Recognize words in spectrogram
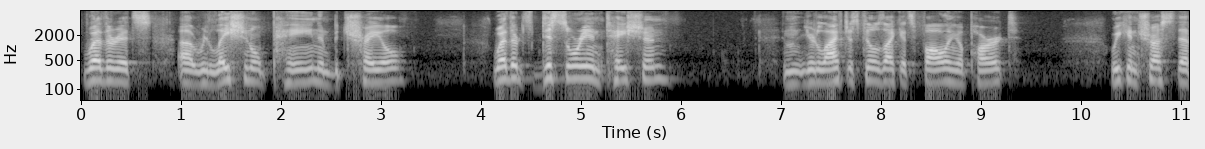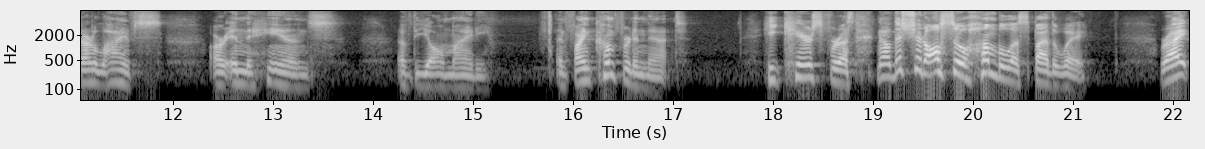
whether it's uh, relational pain and betrayal, whether it's disorientation and your life just feels like it's falling apart. We can trust that our lives are in the hands of the Almighty and find comfort in that. He cares for us. Now, this should also humble us, by the way, right?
